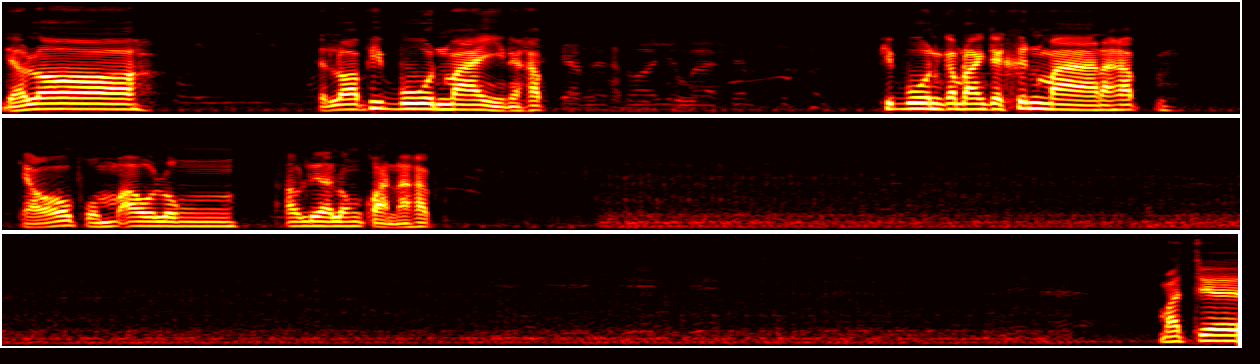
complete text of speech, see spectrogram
เดี๋ยวรอ เดี๋ยวรอพี่บูนมาอีกนะครับ พี่บูนกำลังจะขึ้นมานะครับ เดี๋ยวผมเอาลงเอาเรือลงก่อนนะครับ มาเจอ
